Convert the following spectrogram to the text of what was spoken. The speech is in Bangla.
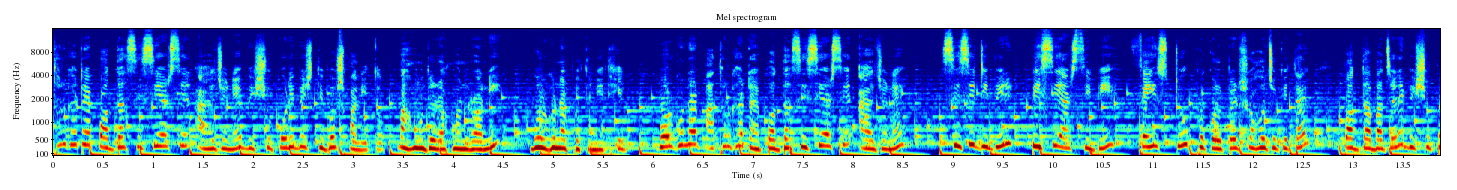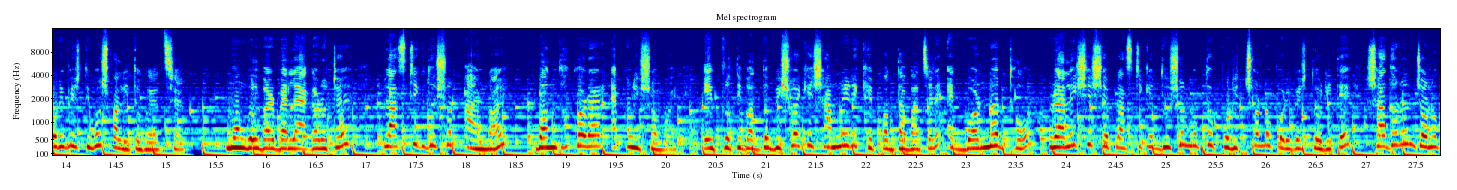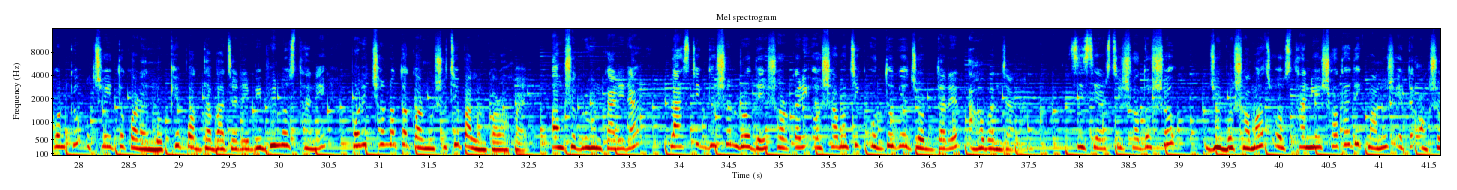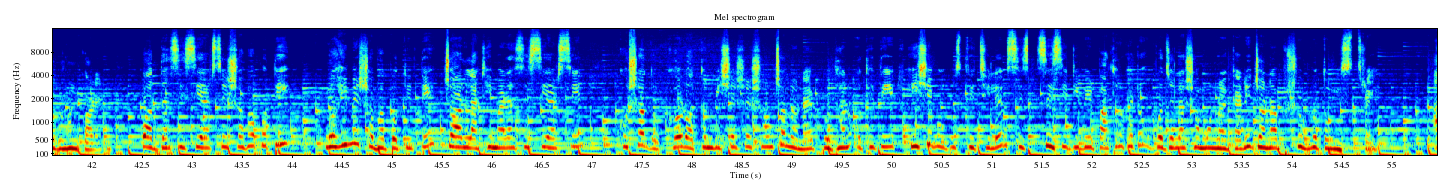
পাথরঘাটায় পদ্মা সিসিআরসির আয়োজনে বিশ্ব পরিবেশ দিবস পালিত। মাহমুদুর রহমান, রনি বরগুনা প্রতিনিধি। বরগুনার পাথরঘাটায় পদ্মা সিসিআরসির আয়োজনে সিসিডিবির পিসিআরসিবি ফেজ টু প্রকল্পের সহযোগিতায় পদ্মা বাজারে বিশ্ব পরিবেশ দিবস পালিত হয়েছে। মঙ্গলবার বেলা এগারোটায় প্লাস্টিক দূষণ আর নয়, বন্ধ করার এখনই সময়। এই প্রতিপাদ্য বিষয়কে সামনে রেখে পদ্মা বাজারে এক বর্ণাঢ্য র্যালি শেষে প্লাস্টিকের দূষণমুক্ত, পরিচ্ছন্ন পরিবেশ তৈরিতে সাধারণ জনগণকে উৎসাহিত করার লক্ষ্যে পদ্মা বাজারের বিভিন্ন স্থানে পরিচ্ছন্নতা কর্মসূচি পালন করা হয়। অংশগ্রহণকারীরা প্লাস্টিক দূষণ রোধে সরকারি ও সামাজিক উদ্যোগে জোরদারের আহ্বান জানান। সিসিআরসির সদস্য, যুব সমাজ ও স্থানীয় শতাধিক মানুষ এতে অংশগ্রহণ করেন। পদ্মা সিসিআরসির সভাপতি, রহিমের সভাপতিত্বে চর লাঠিমারা সিসিআরসির কোষাধ্যক্ষ রতন বিশ্বাসের সঞ্চালনায় প্রধান অতিথি হিসেবে উপস্থিত ছিলেন সিসিটিভির পাথরঘাটা উপজেলা সমন্বয়কারী জনাব সুব্রত মিস্ত্রি।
